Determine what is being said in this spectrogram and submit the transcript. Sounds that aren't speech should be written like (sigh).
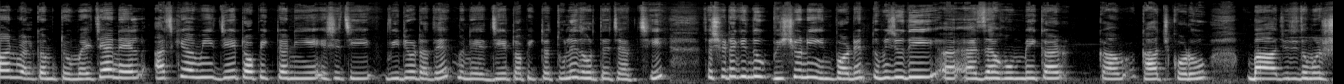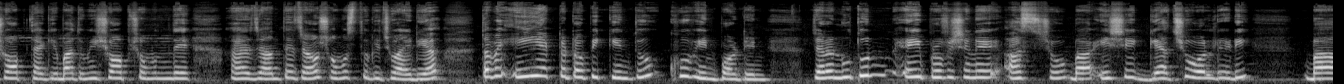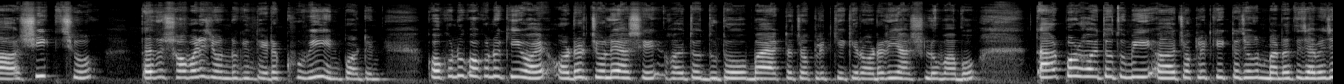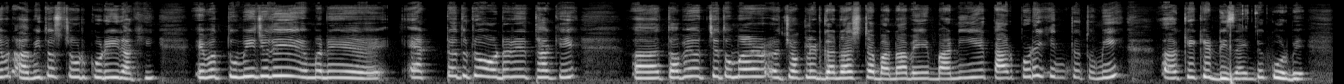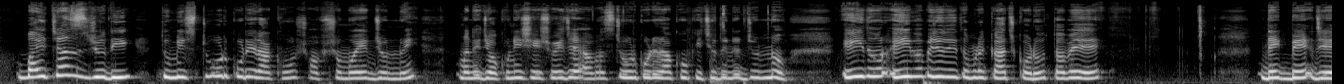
Everyone welcome to my channel আজকে আমি যে টপিকটা নিয়ে এসেছি ভিডিওটাতে মানে যে টপিকটা তুলে ধরতে চাচ্ছি, তো সেটা কিন্তু ভীষণই ইম্পর্টেন্ট তুমি যদি অ্যাজ আ হোম মেকার কাজ করো, বা যদি তোমার শপ থাকে, বা তুমি শপ সম্বন্ধে জানতে চাও, সমস্ত কিছু আইডিয়া তবে এই একটা টপিক কিন্তু খুব ইম্পর্টেন্ট যারা নতুন এই প্রফেশনে আসছো, বা এসে গেছো অলরেডি বা শিখছো তাদের সবারই জন্য কিন্তু এটা খুবই ইম্পর্টেন্ট কখনো কখনো কি হয় অর্ডার চলে আসে, হয়তো দুটো বা একটা চকলেট কেকের অর্ডারই আসলো ভাবো তারপর হয়তো তুমি চকলেট কেকটা যখন বানাতে যাবে, যেমন আমি তো স্টোর করেই রাখি, এবার তুমি যদি মানে একটা দুটো অর্ডারে থাকে তবে হচ্ছে তোমার চকলেট গানাশটা বানাবে, বানিয়ে তারপরে কিন্তু তুমি কেকের ডিজাইনটা করবে। বাই চান্স যদি তুমি স্টোর করে রাখো সব সময়ের জন্যই মানে যখনই শেষ হয়ে যায়, আবার স্টোর করে রাখো কিছুদিনের জন্য। এই ধর, এইভাবে যদি তোমরা কাজ করো, তবে দেখবে যে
